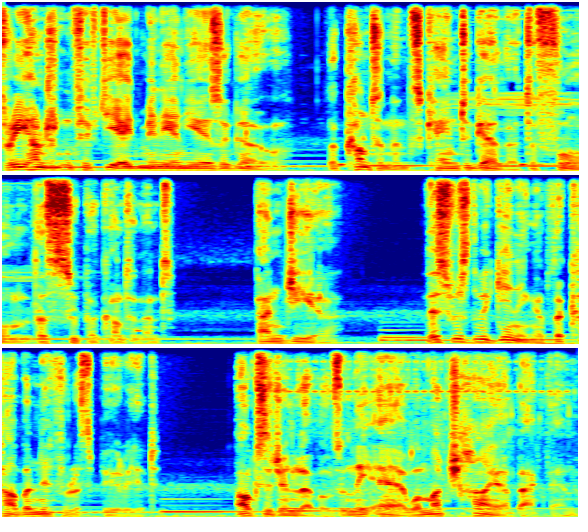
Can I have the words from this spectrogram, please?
358 million years ago, the continents came together to form the supercontinent, Pangaea. This was the beginning of the Carboniferous period. Oxygen levels in the air were much higher back then,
